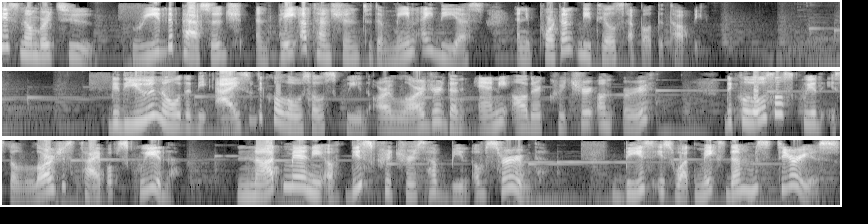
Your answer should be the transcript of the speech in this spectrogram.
Practice number 2. Read the passage and pay attention to the main ideas and important details about the topic. Did you know that the eyes of the colossal squid are larger than any other creature on Earth? The colossal squid is the largest type of squid. Not many of these creatures have been observed. This is what makes them mysterious.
